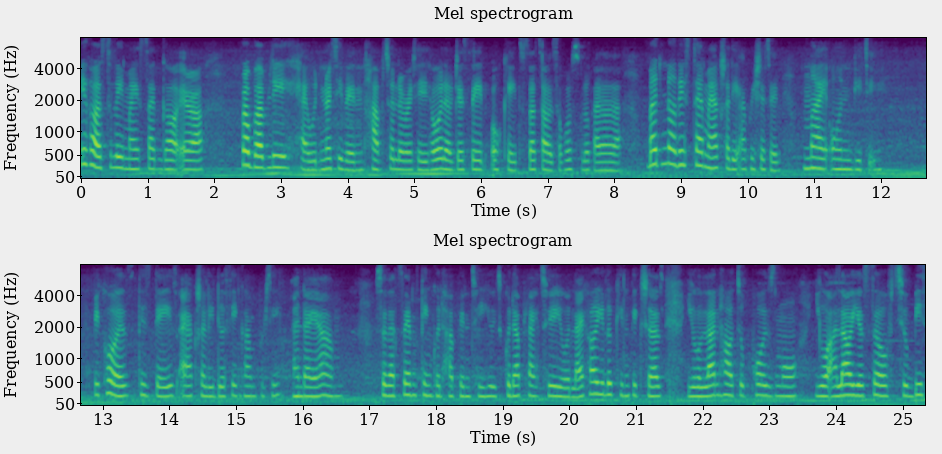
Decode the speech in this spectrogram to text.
If I was still in my sad girl era, probably I would not even have tolerated it. I would have just said, okay, so that's how it's supposed to look. But no, this time I actually appreciated my own beauty because these days I actually do think I'm pretty and I am. So that same thing could happen to you. It could apply to you. You like how you look in pictures. You will learn how to pose more. You allow yourself to be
